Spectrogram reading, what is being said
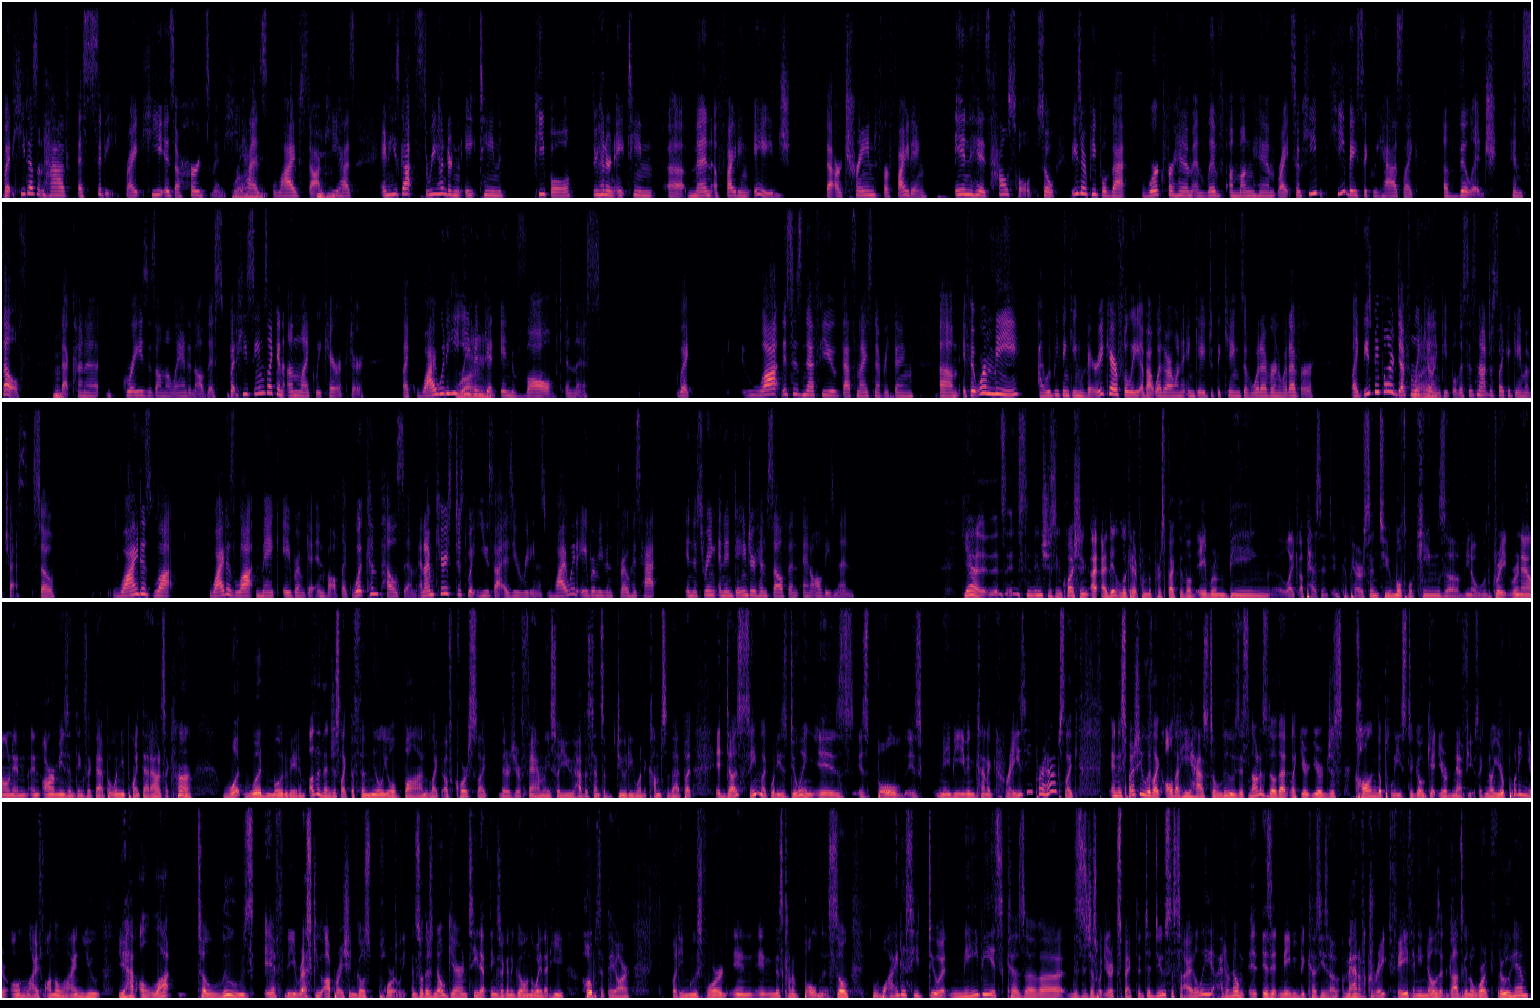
but he doesn't have a city, right? He is a herdsman. He right. has livestock. Mm-hmm. He has, and he's got 318 people, 318 uh, men of fighting age that are trained for fighting in his household. So these are people that work for him and live among him, right? So he he basically has like a village himself mm. that kind of grazes on the land and all this. But he seems like an unlikely character. Like, why would he right. even get involved in this? Like, Lot is his nephew. That's nice and everything. Um, if it were me, I would be thinking very carefully about whether I want to engage with the kings of whatever and whatever. Like, these people are definitely right. killing people. This is not just like a game of chess. So, why does Lot why does Lot make Abram get involved? Like what compels him? And I'm curious just what you thought as you were reading this. Why would Abram even throw his hat in this ring and endanger himself and, and all these men? Yeah, it's, it's an interesting question. I, I, didn't look at it from the perspective of Abram being uh, like a peasant in comparison to multiple kings of, you know, with great renown and, and armies and things like that. But when you point that out, it's like, huh, what would motivate him other than just like the familial bond? Like of course like there's your family so you have a sense of duty when it comes to that. But it does seem like what he's doing is is bold is maybe even kind of crazy perhaps? Like and especially with like all that he has to lose it's not as though that like you're you're just calling the police to go get your nephews. Like no you're putting your own life on the line. You you have a lot to lose if the rescue operation goes poorly. And so there's no guarantee that things are going to go in the way that he hopes that they are but he moves forward in in this kind of boldness. So why does he do it? Maybe it's because of uh, this is just what you're expected to do societally. I don't know. Is it maybe because he's a, a man of great faith and he knows that God's going to work through him?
